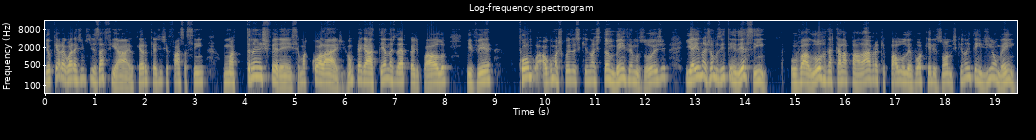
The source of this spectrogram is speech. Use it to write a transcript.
Eu quero agora a gente desafiar, eu quero que a gente faça assim uma transferência, uma colagem. Vamos pegar Atenas da época de Paulo e ver como algumas coisas que nós também vemos hoje, e aí nós vamos entender sim o valor daquela palavra que Paulo levou aqueles homens que não entendiam bem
